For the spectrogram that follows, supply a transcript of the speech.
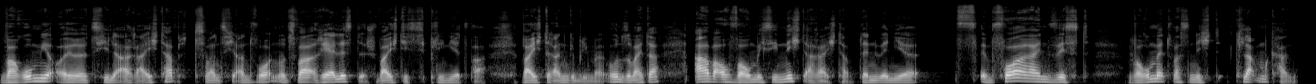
warum ihr eure Ziele erreicht habt. 20 Antworten und zwar realistisch, weil ich diszipliniert war, weil ich dran geblieben bin und so weiter. Aber auch, warum ich sie nicht erreicht habe. Denn wenn ihr im Vorhinein wisst, warum etwas nicht klappen kann,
